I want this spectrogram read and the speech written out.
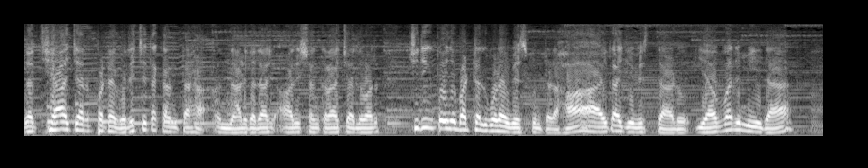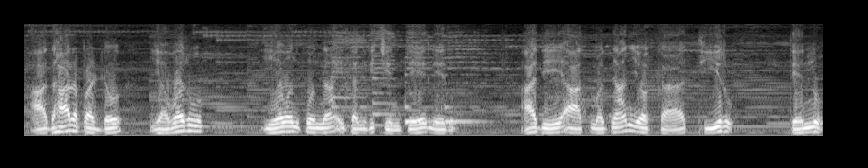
రథ్యాచర్పట విరచిత కంఠ అన్నాడు కదా ఆది శంకరాచార్య వారు చిరిగిపోయిన బట్టలు కూడా వేసుకుంటాడు. హాయిగా జీవిస్తాడు. ఎవరి మీద ఆధారపడ్డు ఎవరు ఏమనుకున్నా ఇతనికి చింతే లేదు. అది ఆత్మజ్ఞాని యొక్క తీరు తెన్ను.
